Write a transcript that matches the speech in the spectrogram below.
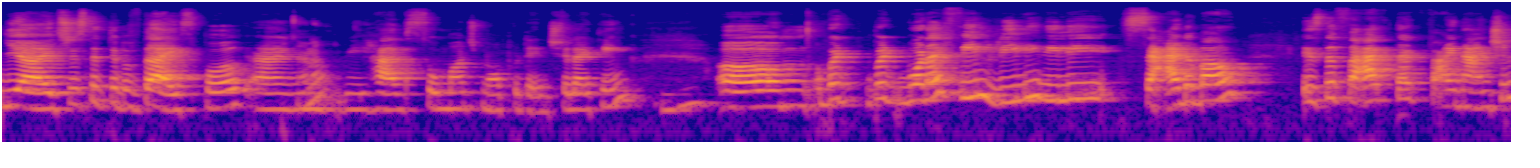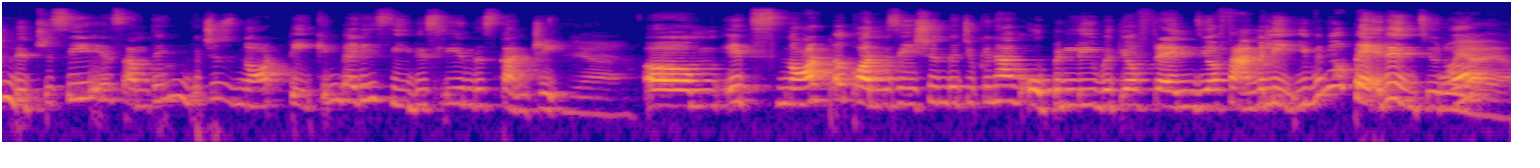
Yeah, it's just the tip of the iceberg, and we have so much more potential. I think. Mm-hmm. Um, but but what I feel really really sad about is the fact that financial literacy is something which is not taken very seriously in this country. Yeah. um, it's not a conversation that you can have openly with your friends, your family, even your parents, you know. Oh, yeah, yeah.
